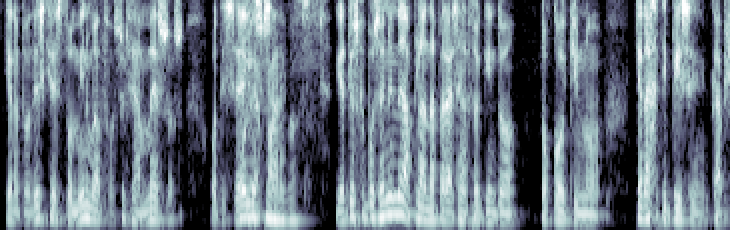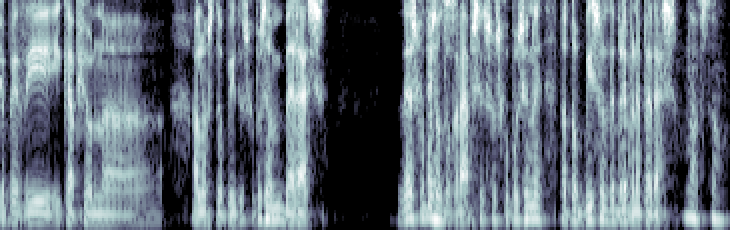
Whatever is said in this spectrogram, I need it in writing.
και να το δεις και στο μήνυμα θα σου έρθει αμέσως ότι σε έγραψα. Γιατί ο σκοπός δεν είναι απλά να περάσει ένα αυτοκίνητο το κόκκινο και να χτυπήσει κάποιο παιδί ή κάποιον άλλο συντοπίτη. Ο σκοπός είναι να μην περάσει. Δεν είναι σκοπός να το γράψεις. Ο σκοπός είναι να τον πει ότι δεν πρέπει να περάσει. Αυτό.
